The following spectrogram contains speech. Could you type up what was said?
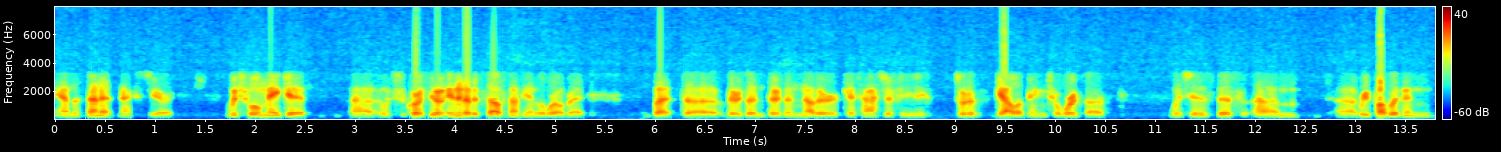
and the Senate next year, which will make it, uh, which of course, you know, in and of itself is not the end of the world, right? But uh, there's a there's another catastrophe sort of galloping towards us, which is this um, uh, Republican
